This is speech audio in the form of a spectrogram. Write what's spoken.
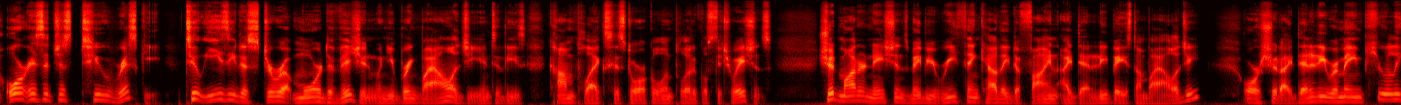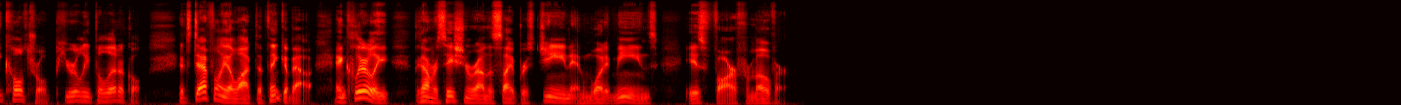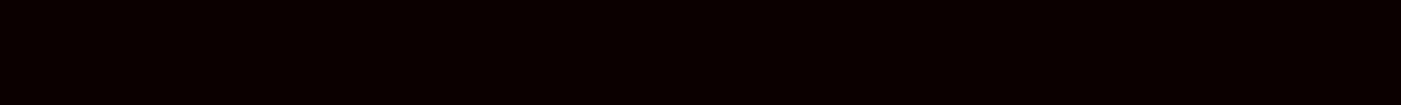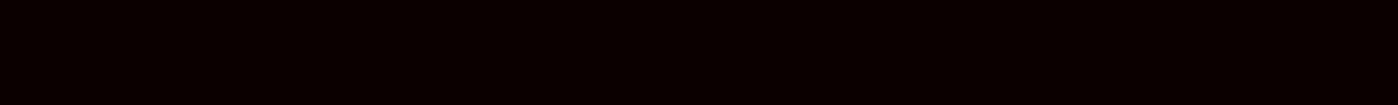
Or is it just too risky? Too easy to stir up more division when you bring biology into these complex historical and political situations? Should modern nations maybe rethink how they define identity based on biology? Or should identity remain purely cultural, purely political? It's definitely a lot to think about. And clearly, the conversation around the Cyprus gene and what it means is far from over.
